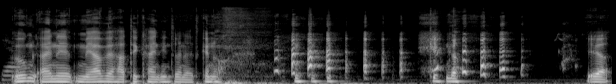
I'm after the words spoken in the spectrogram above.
Ja. Irgendeine Merve hatte kein Internet, genau. genau. Ja.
